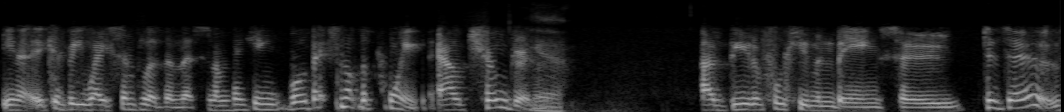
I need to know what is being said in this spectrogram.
you know, it could be way simpler than this. And I'm thinking, well, that's not the point. Our children Yeah. are beautiful human beings who deserve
